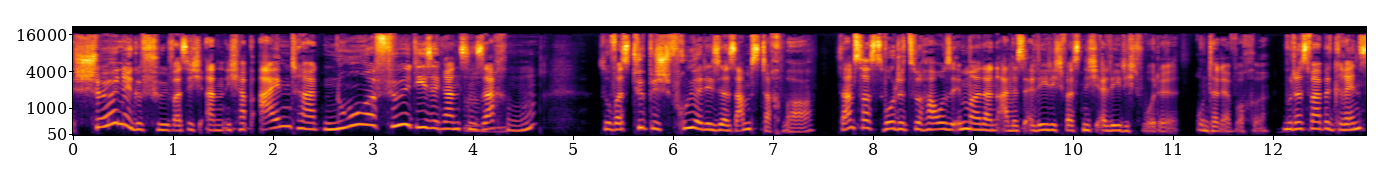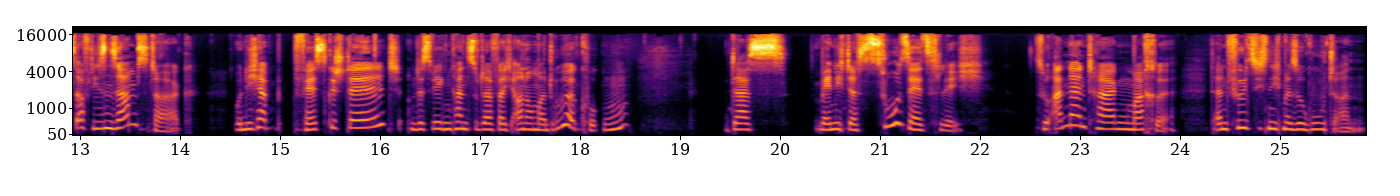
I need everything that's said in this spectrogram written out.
schöne Gefühl, was ich an, ich habe einen Tag nur für diese ganzen Mhm. Sachen, so was typisch früher dieser Samstag war. Samstags wurde zu Hause immer dann alles erledigt, was nicht erledigt wurde unter der Woche. Nur das war begrenzt auf diesen Samstag. Und ich habe festgestellt, und deswegen kannst du da vielleicht auch noch mal drüber gucken, dass wenn ich das zusätzlich zu anderen Tagen mache, dann fühlt es sich nicht mehr so gut an.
